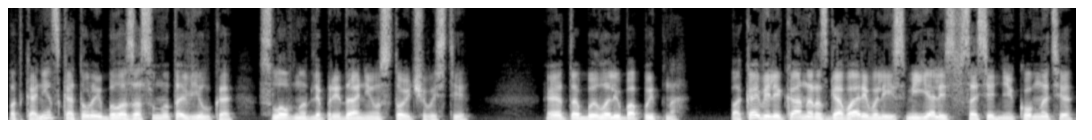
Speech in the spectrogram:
под конец которой была засунута вилка, словно для придания устойчивости. Это было любопытно. Пока великаны разговаривали и смеялись в соседней комнате,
